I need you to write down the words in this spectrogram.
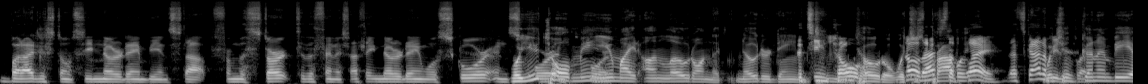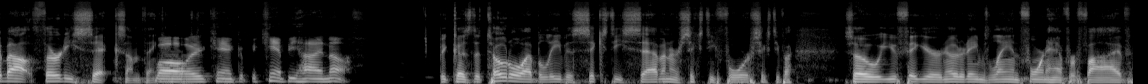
but I just don't see Notre Dame being stopped from the start to the finish. I think Notre Dame will score and well. Score you told me score. you might unload on the Notre Dame the team, team total. total. which no, is that's probably the play. That's got to be which is going to be about thirty six. I'm thinking. Well, it can't it can't be high enough because the total I believe is 67 or 64, 65. So you figure Notre Dame's laying four and a half or five.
